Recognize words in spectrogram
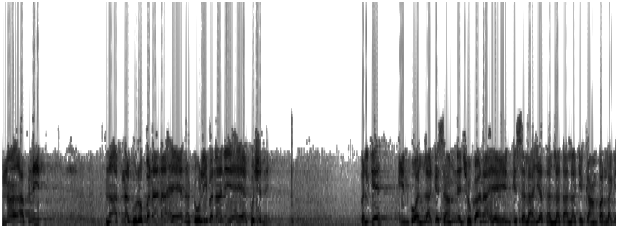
نہ اپنی نہ اپنا گروپ بنانا ہے، نہ ٹولی بنانی ہے، کچھ نہیں۔ بلکہ ان کو اللہ کے سامنے جھکانا ہے، ان کی صلاحیت اللہ تعالیٰ کے کام پر لگے۔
